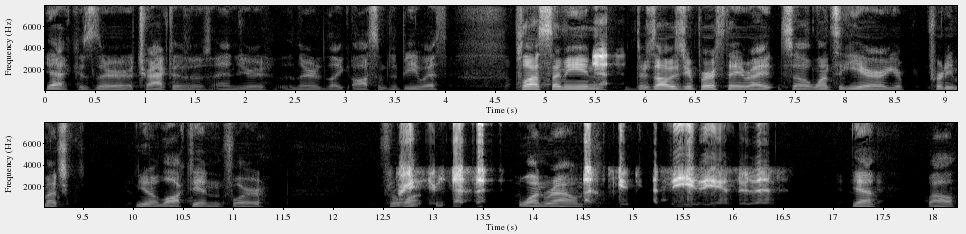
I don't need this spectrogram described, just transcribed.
yeah, because they're attractive and you're they're like awesome to be with. Plus, I mean, Yeah. there's always your birthday, right? So once a year, you're pretty much, you know, locked in for for great, one then. one round. That's, that's the easy answer then. Yeah. Well,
